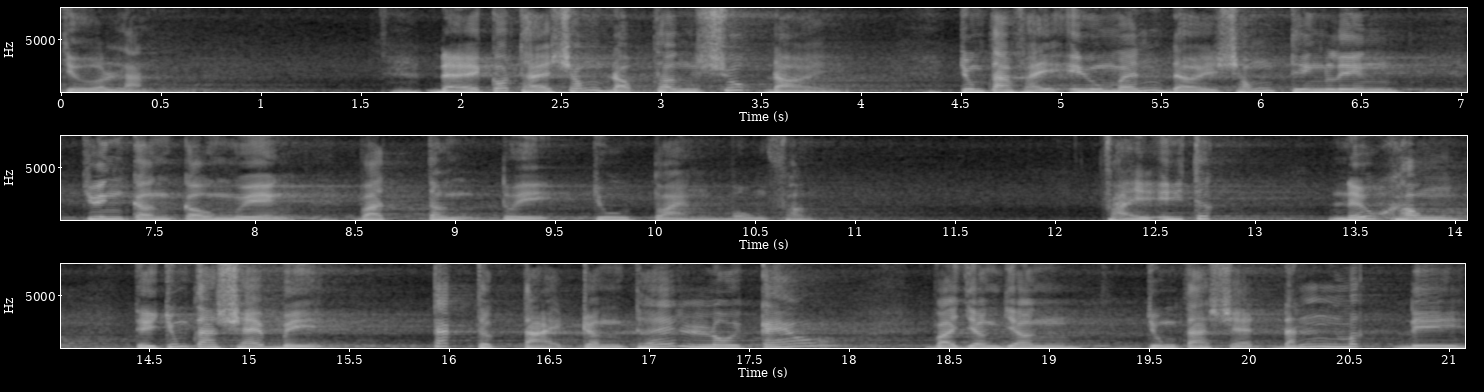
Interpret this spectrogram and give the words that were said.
chữa lành. Để có thể sống độc thân suốt đời, chúng ta phải yêu mến đời sống thiên liêng, chuyên cần cầu nguyện và tận tụy chu toàn bổn phận. Phải ý thức, nếu không thì chúng ta sẽ bị các thực tại trần thế lôi kéo và dần dần chúng ta sẽ đánh mất đi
